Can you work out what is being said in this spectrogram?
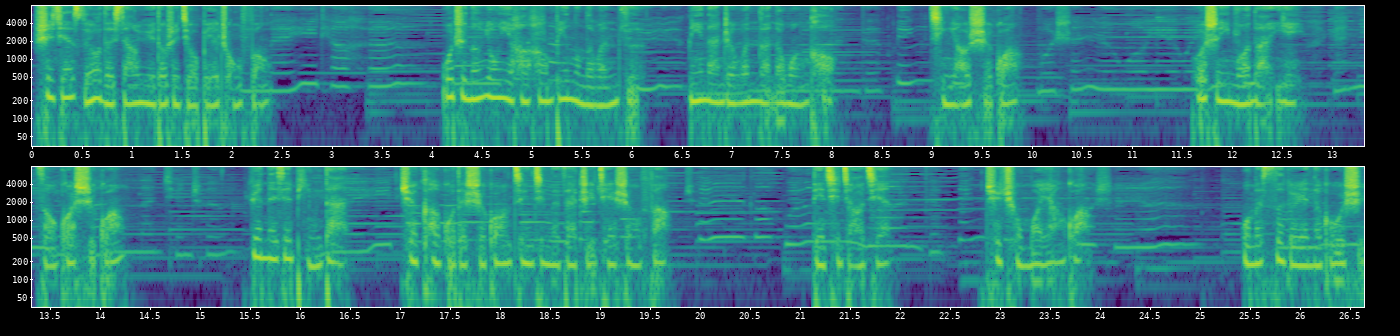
世间所有的相遇都是久别重逢。我只能用一行行冰冷的文字，呢喃着温暖的问候，轻摇时光。我是一抹暖意，走过时光。愿那些平淡。却刻骨的时光，静静的在指尖盛放。踮起脚尖，去触摸阳光。我们四个人的故事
